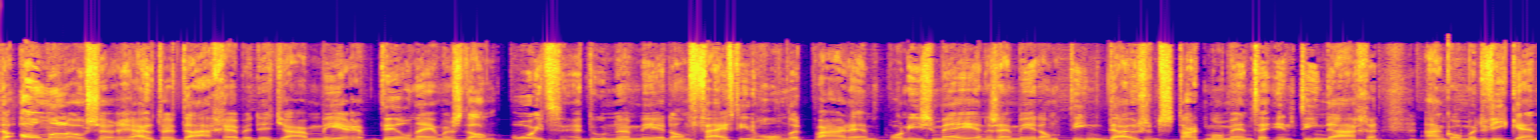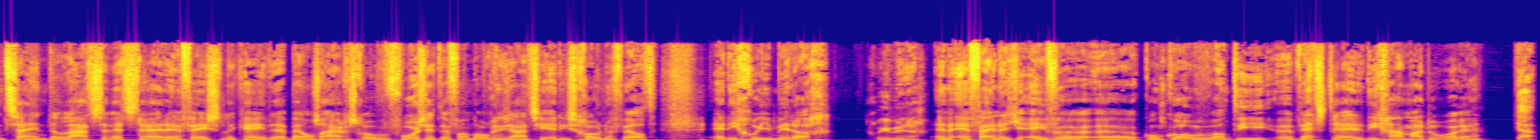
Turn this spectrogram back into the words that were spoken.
De Almeloze Ruiterdagen hebben dit jaar meer deelnemers dan ooit. Er doen eh, meer dan 1500 paarden en ponies mee... en er zijn meer dan 10.000 startmomenten in 10 dagen. Aankomend weekend zijn de laatste wedstrijden en feestelijkheden. Bij ons aangeschoven voorzitter van de organisatie, Eddy Schoneveld. Eddy, goedemiddag. Goedemiddag. En, en fijn dat je even uh, kon komen, want die uh, wedstrijden die gaan maar door, hè? Ja,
